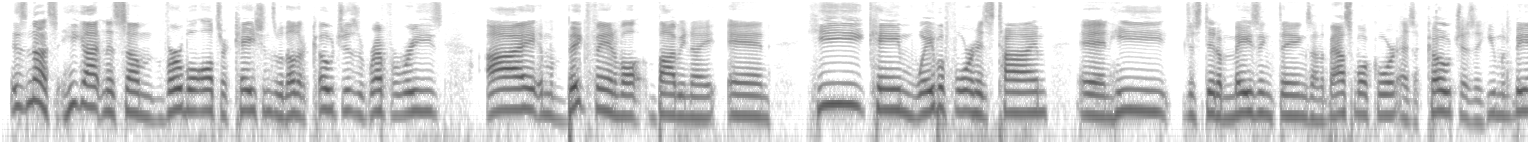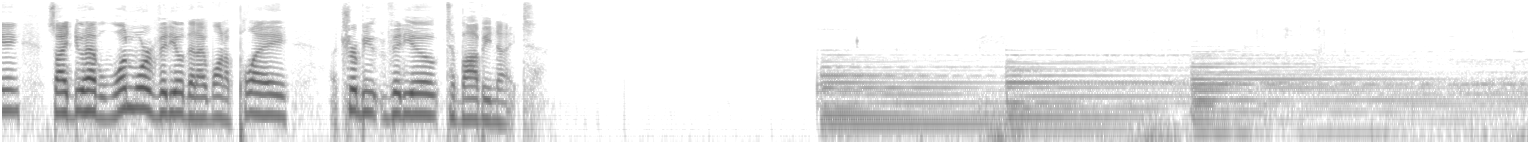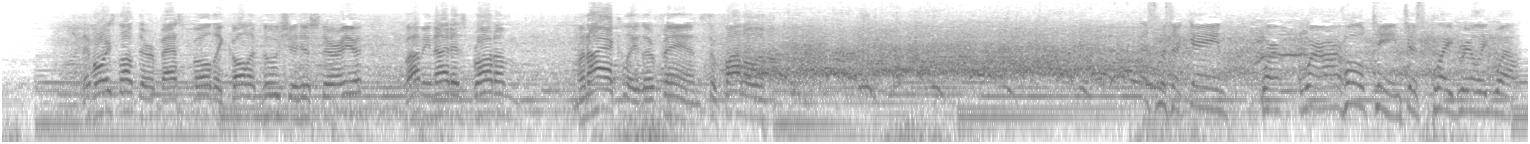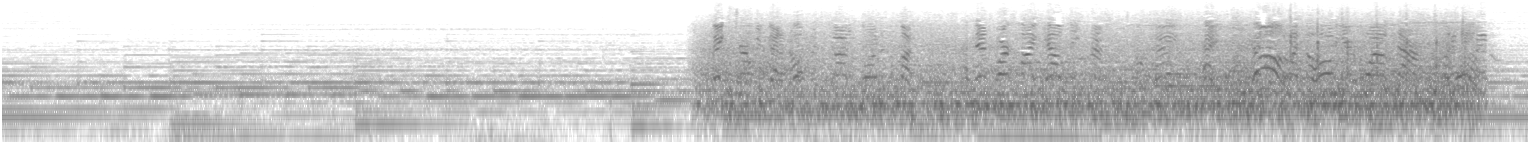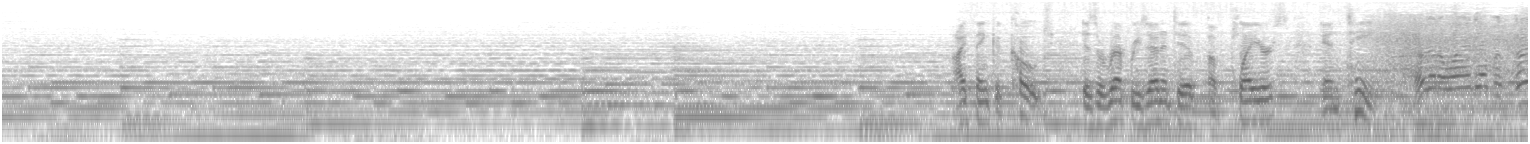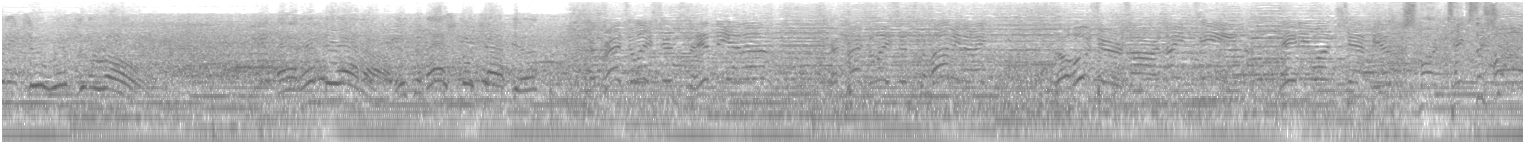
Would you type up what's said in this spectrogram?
It's nuts. He got into some verbal altercations with other coaches, referees. I am a big fan of Bobby Knight, and he came way before his time, and he just did amazing things on the basketball court as a coach, as a human being. So I do have one more video that I want to play, a tribute video to Bobby Knight. Always loved their basketball. They call it Hoosier hysteria. Bobby Knight has brought them maniacally, their fans, to follow him. This was a game where, where our whole team just played really well. I think a coach is a representative of players and teams. They're going to wind up with 32 wins in a row. And Indiana is the national champion. Congratulations to Indiana. Congratulations to Bobby Knight. The Hoosiers are 1981 champions. Smart takes the shot.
